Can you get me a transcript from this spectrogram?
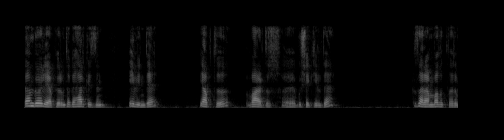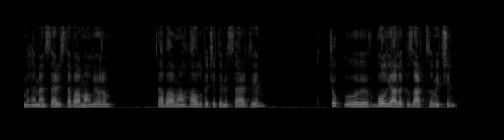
Ben böyle yapıyorum. Tabii herkesin evinde yaptığı vardır e, bu şekilde. Kızaran balıklarımı hemen servis tabağıma alıyorum. Tabağıma havlu peçetemi serdim. Çok e, bol yağda kızarttığım için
